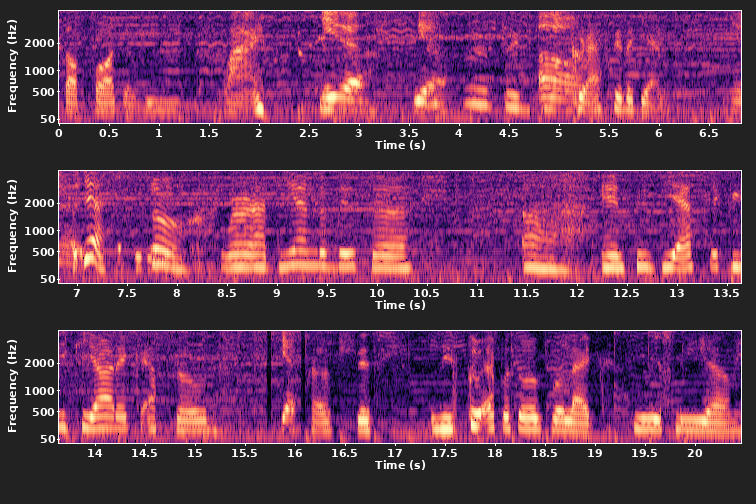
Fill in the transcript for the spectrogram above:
stop pause and rewind Yeah, yeah, to um, grasp it again yeah. but yes, so we're at the end of this uh, uh, enthusiastically chaotic episode yes. because this these two episodes were like seriously um,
